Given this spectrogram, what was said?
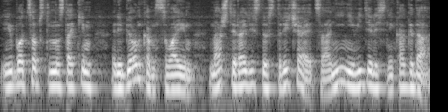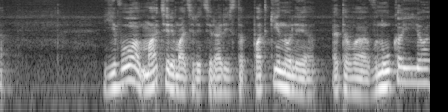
И вот, собственно, с таким ребенком своим наш террорист встречается, они не виделись никогда. Его матери, матери террориста, подкинули этого внука ее,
